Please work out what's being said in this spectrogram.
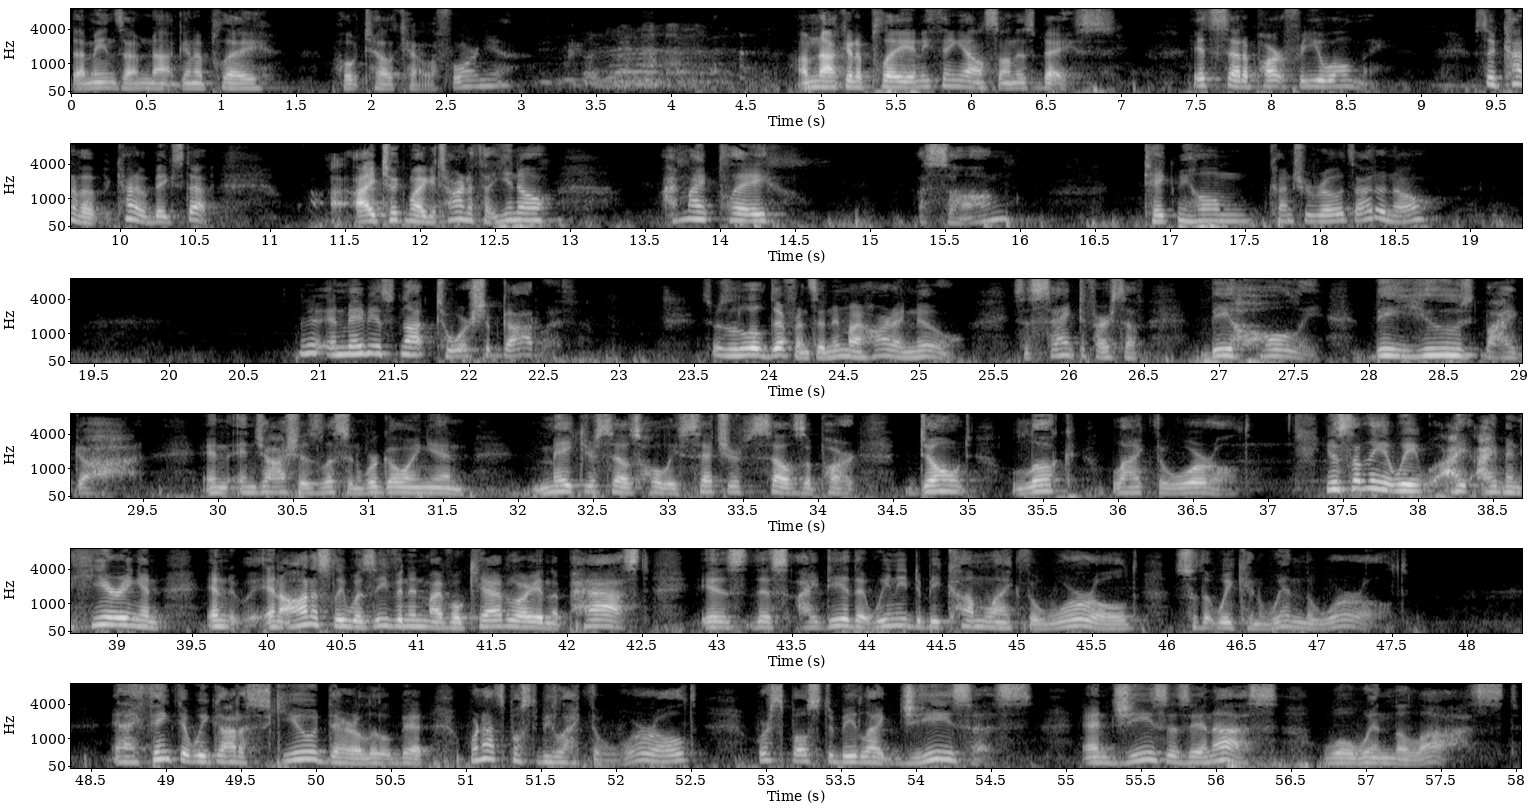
That means I'm not going to play Hotel California. I'm not going to play anything else on this bass. It's set apart for you only. So kind of a kind of a big step. I, took my guitar and I thought, you know, I might play a song, "Take Me Home, Country Roads." I don't know, and maybe it's not to worship God with. So there's a little difference, and in my heart, I knew. It "Sanctify yourself, be holy, be used by God." And, and Josh says, "Listen, we're going in. Make yourselves holy. Set yourselves apart. Don't look like the world." You know, something that we, I, have been hearing and, and, and honestly was even in my vocabulary in the past is this idea that we need to become like the world so that we can win the world. And I think that we got us skewed there a little bit. We're not supposed to be like the world. We're supposed to be like Jesus. And Jesus in us will win the lost.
